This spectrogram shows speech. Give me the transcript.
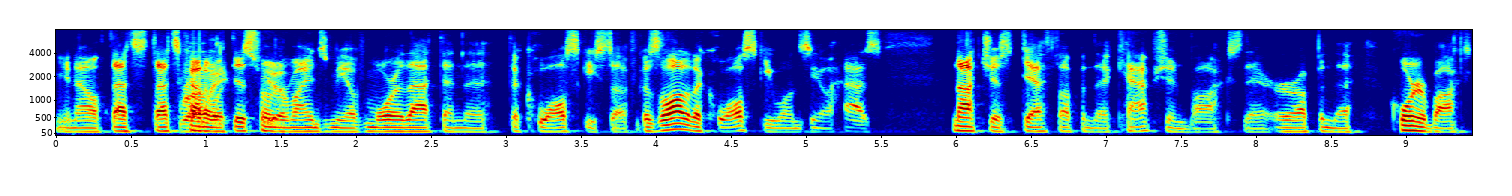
You know, that's that's kind of what this one yeah. reminds me of more of that than the the Kowalski stuff because a lot of the Kowalski ones, you know, has not just death up in the caption box there or up in the corner box.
